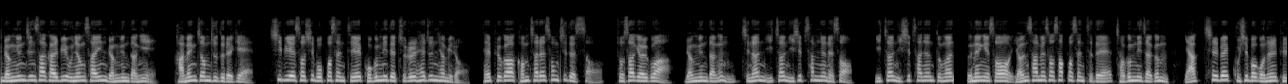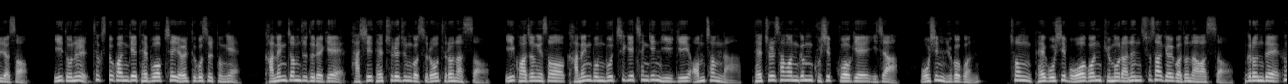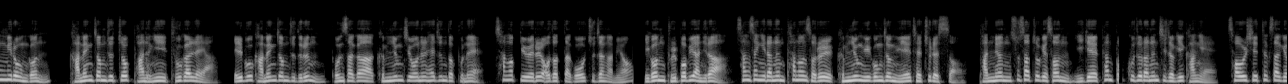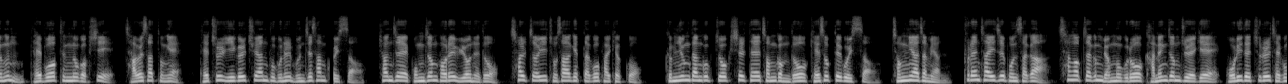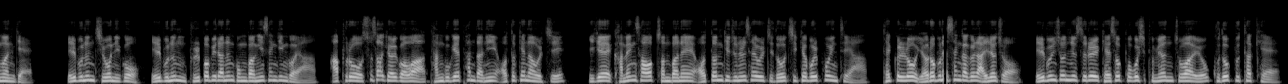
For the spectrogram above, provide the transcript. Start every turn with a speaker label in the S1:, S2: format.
S1: 명륜진사 갈비 운영사인 명륜당이 가맹점주들에게 12에서 15%의 고금리 대출을 해준 혐의로 대표가 검찰에 송치됐어. 조사 결과 명륜당은 지난 2023년에서 2024년 동안 은행에서 연 3에서 4%대 저금리 자금 약 790억 원을 빌려서 이 돈을 특수관계 대부업체 12곳을 통해 가맹점주들에게 다시 대출해준 것으로 드러났어. 이 과정에서 가맹본부 측이 챙긴 이익이 엄청나. 대출 상환금 99억에 이자 56억 원, 총 155억 원 규모라는 수사 결과도 나왔어. 그런데 흥미로운 건 가맹점주 쪽 반응이 두 갈래야. 일부 가맹점주들은 본사가 금융 지원을 해준 덕분에 창업 기회를 얻었다고 주장하며 이건 불법이 아니라 상생이라는 탄원서를 금융위공정위에 제출했어. 반면 수사 쪽에선 이게 편법 구조라는 지적이 강해. 서울시 특사경은 대부업 등록 없이 자회사 통해 대출 이익을 취한 부분을 문제 삼고 있어. 현재 공정거래위원회도 철저히 조사하겠다고 밝혔고 금융당국 쪽 실태 점검도 계속되고 있어. 정리하자면 프랜차이즈 본사가 창업자금 명목으로 가맹점주에게 고리 대출을 제공한 게 일부는 지원이고 일부는 불법이라는 공방이 생긴 거야. 앞으로 수사 결과와 당국의 판단이 어떻게 나올지 이게 가맹사업 전반에 어떤 기준을 세울지도 지켜볼 포인트야. 댓글로 여러분의 생각을 알려줘. 1분 숏 뉴스를 계속 보고 싶으면 좋아요, 구독 부탁해.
